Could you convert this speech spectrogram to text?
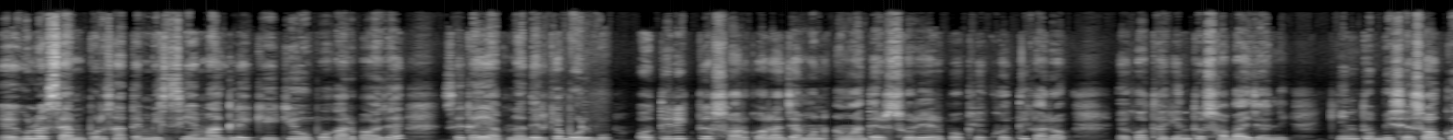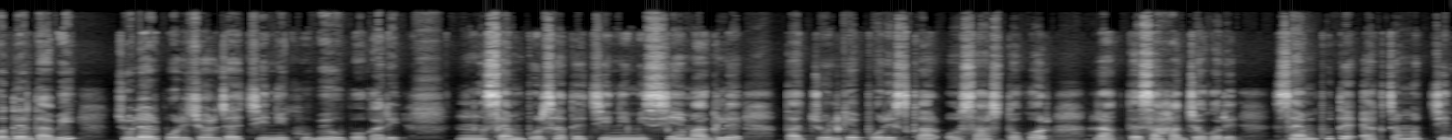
এগুলো শ্যাম্পুর সাথে মিশিয়ে মাখলে কি কি উপকার পাওয়া যায় সেটাই আপনাদেরকে বলব। অতিরিক্ত শর্করা যেমন আমাদের শরীরের পক্ষে ক্ষতিকারক একথা কিন্তু সবাই জানি। কিন্তু বিশেষজ্ঞদের দাবি, চুলের পরিচর্যায় চিনি খুবই উপকারী। শ্যাম্পুর সাথে চিনি মিশিয়ে মাখলে তার চুলকে পরিষ্কার ও স্বাস্থ্যকর রাখতে সাহায্য করে। শ্যাম্পুতে এক চামচ চিনি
